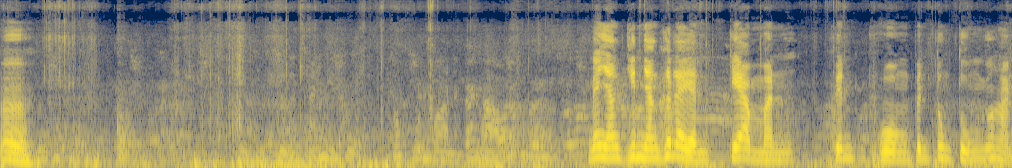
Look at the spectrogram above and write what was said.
เออใช้นี่คือข้าวคูนบอลอะเป็นว่าแม่ยังกินหยังขึ้นได้อันแก้มมันเป็นโพงเป็นตุงตุงๆอยู่หัน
